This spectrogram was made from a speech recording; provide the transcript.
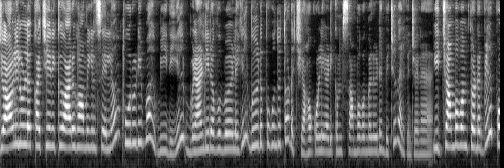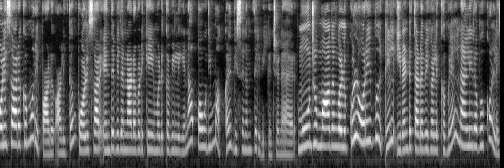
ஜாலில் உள்ள கச்சேரிக்கு அருகாமையில் செல்லும் புருடி வீதியில் நள்ளிரவு வேளையில் வீடு புகுந்து தொடர்ச்சியாக கொள்ளையடிக்கும் சம்பவங்கள் இடம்பெற்று வருகின்றன. இச்சம்பவம் தொடர்பில் போலீசாருக்கு முறைப்பாடு அளித்தும் போலீசார் எந்தவித நடவடிக்கையும் எடுக்கவில்லை என அப்பகுதி மக்கள் விசனம் தெரிவிக்கின்றனர். மூன்று மாதங்களுக்குள் ஒரே வீட்டில் இரண்டு தடவைகளுக்கு மேல் நள்ளிரவு கொள்ளை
